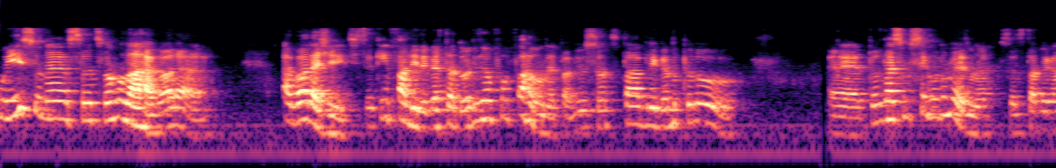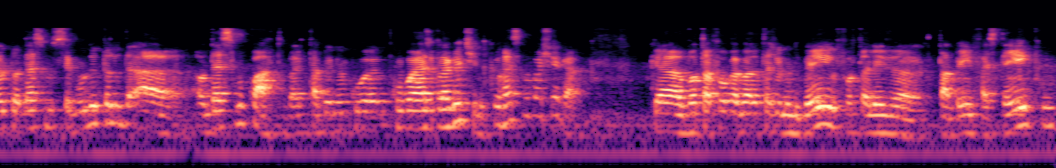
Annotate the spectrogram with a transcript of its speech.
Com isso, né, Santos, vamos lá, agora. Agora, gente, quem fala em Libertadores é um fanfarrão, né? Para mim, o Santos está brigando pelo, é, pelo 12 mesmo, né? O Santos está brigando pelo 12 e pelo a, ao 14. Vai estar tá brigando com, com o Goiás e o Bragantino, porque o resto não vai chegar. Porque o Botafogo agora está jogando bem, o Fortaleza está bem faz tempo,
